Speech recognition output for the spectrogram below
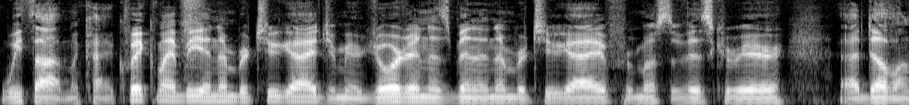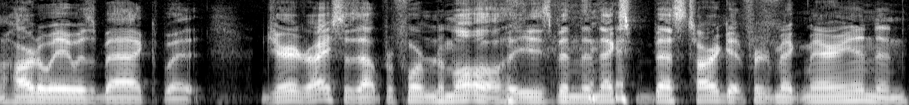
we thought Makai Quick might be a number two guy. Jamire Jordan has been a number two guy for most of his career. Uh, Delvon Hardaway was back, but Jared Rice has outperformed them all. He's been the next best target for McMaryion, and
